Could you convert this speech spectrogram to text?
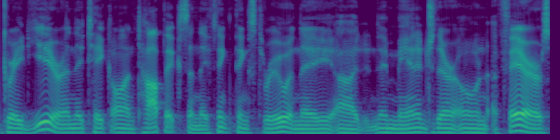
grade year and they take on topics and they think things through and they uh, they manage their own affairs,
